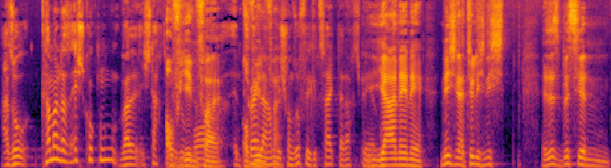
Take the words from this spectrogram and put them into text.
Also kann man das echt gucken? Weil ich dachte, Auf mir jeden Fall, Im Trailer haben Fall. die schon so viel gezeigt, da dachte ich mir, Ja, nee, nee. Nicht, natürlich nicht. Es ist ein bisschen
